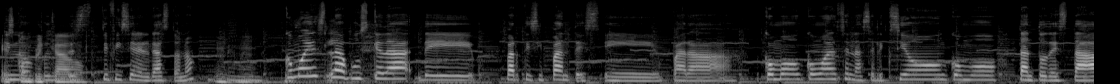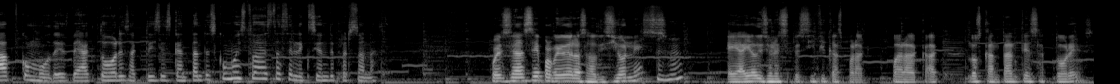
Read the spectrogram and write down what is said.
Es pues, complicado. es difícil el gasto, ¿no? ¿Cómo es la búsqueda de participantes eh, para cómo, cómo hacen la selección, cómo tanto de staff como desde actores, actrices, cantantes, cómo es toda esta selección de personas? Pues se hace por medio de las audiciones, Eh, hay audiciones específicas para, para los cantantes, actores,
